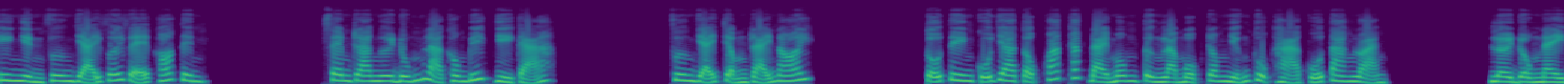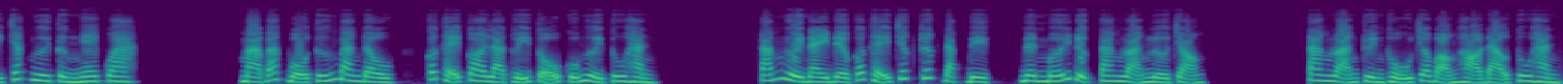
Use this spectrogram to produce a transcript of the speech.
Y nhìn phương giải với vẻ khó tin. Xem ra ngươi đúng là không biết gì cả. Phương giải chậm rãi nói tổ tiên của gia tộc khoác khắc đài mông từng là một trong những thuộc hạ của tan loạn. Lời đồn này chắc ngươi từng nghe qua. Mà bác bộ tướng ban đầu, có thể coi là thủy tổ của người tu hành. Tám người này đều có thể chất rất đặc biệt, nên mới được tan loạn lựa chọn. Tan loạn truyền thụ cho bọn họ đạo tu hành.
